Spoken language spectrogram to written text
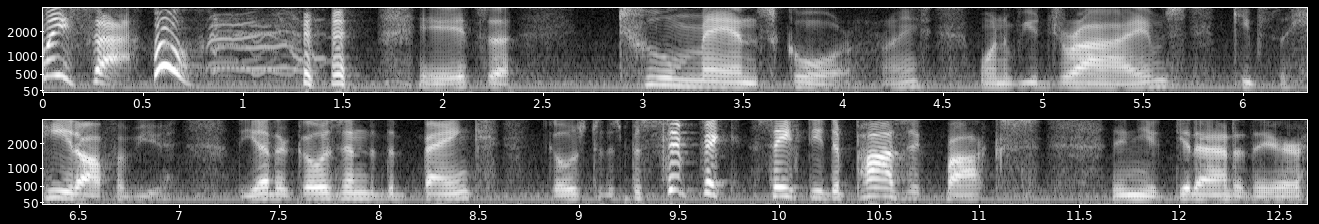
Lisa. Woo! it's a two-man score, right? One of you drives, keeps the heat off of you. The other goes into the bank, goes to the specific safety deposit box. Then you get out of there,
